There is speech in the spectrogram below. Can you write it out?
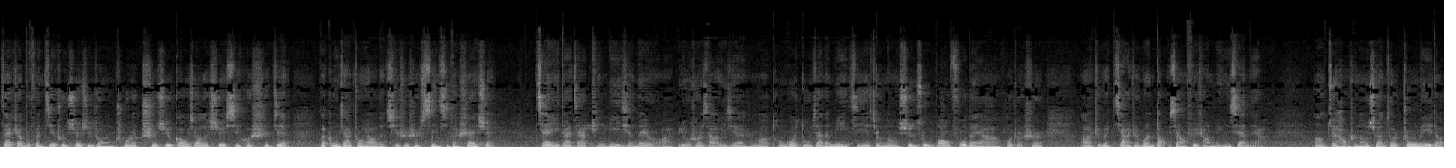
在这部分基础学习中，除了持续高效的学习和实践，那更加重要的其实是信息的筛选。建议大家屏蔽一些内容啊，比如说像有一些什么通过独家的秘籍就能迅速暴富的呀，或者是啊这个价值观导向非常明显的呀，嗯，最好是能选择中立的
